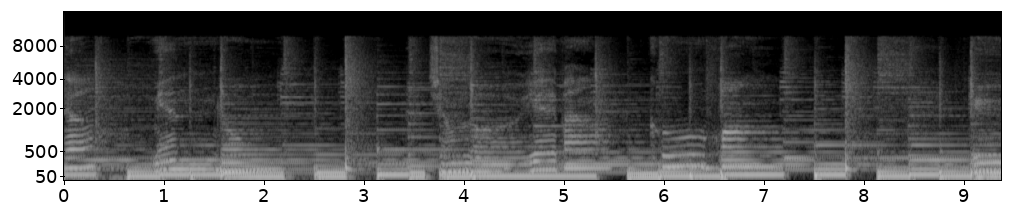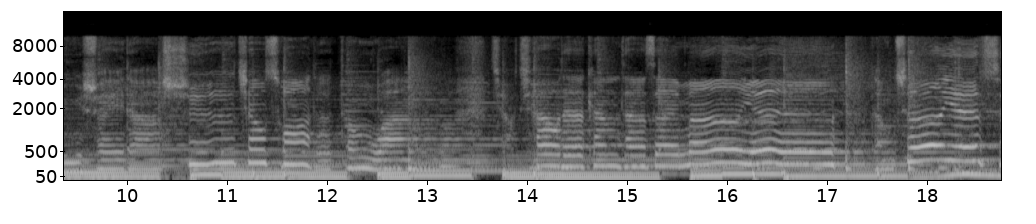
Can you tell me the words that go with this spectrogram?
的面容像落叶般枯黄，雨水打湿交错的藤蔓，悄悄地看它在蔓延。当这叶子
